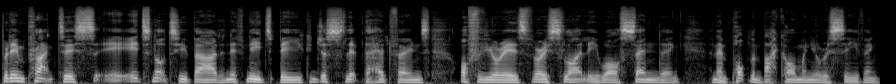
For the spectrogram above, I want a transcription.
but in practice it's not too bad. And if needs be, you can just slip the headphones off of your ears very slightly while sending and then pop them back on when you're receiving.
